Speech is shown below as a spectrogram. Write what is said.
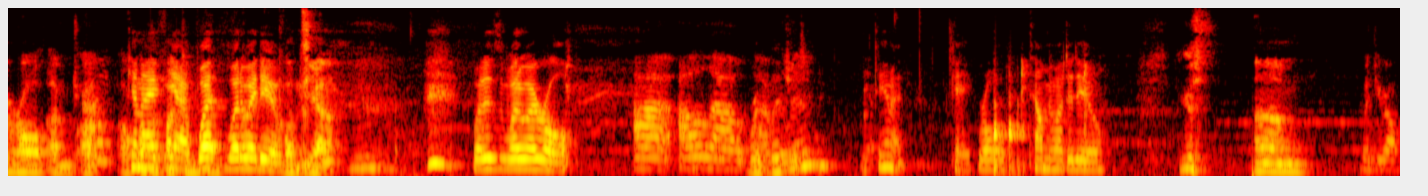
we roll? Um, Try. uh, uh, Can what I? Yeah. did- What What do I do? What, yeah. What is? What do I roll? Uh, I'll allow uh, Religion? Damn it. Okay, roll. Tell me what to do. Yes. Um. What'd you roll?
